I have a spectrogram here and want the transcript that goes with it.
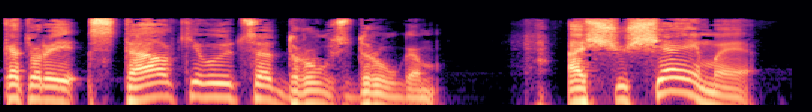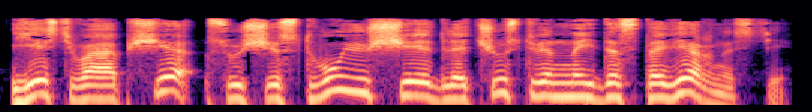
которые сталкиваются друг с другом. Ощущаемое есть вообще существующее для чувственной достоверности,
